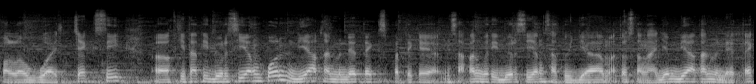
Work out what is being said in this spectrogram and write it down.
kalau gue cek sih uh, kita tidur siang pun dia akan mendetek seperti kayak misalkan gue tidur siang satu jam atau setengah jam dia akan mendetek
